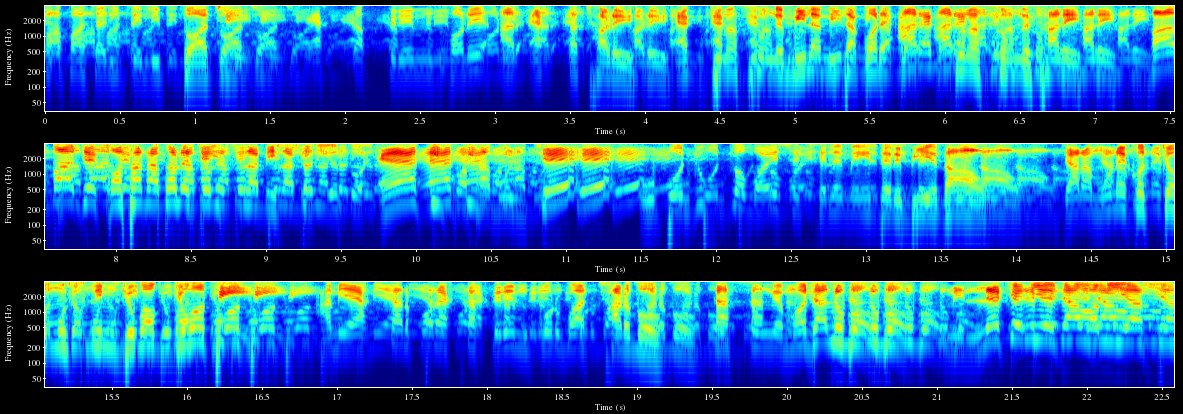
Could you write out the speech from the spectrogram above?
পাপাচারিতে লিপ্ত আছে, একটা প্রেম ধরে আর একটা ছাড়ে। একজনের সঙ্গে মিলামিশা করে আর একজনের সঙ্গে ছাড়ে। বাবা যে কথাটা বলেছে, ইসলামী শরীয়ত একই কথা বলছে, উপযুক্ত বয়সে ছেলে মেয়েদের বিয়ে দাও। যারা মনে করছ মুসলিম যুবক, যুবতী, আমি একটার পর একটা প্রেম করব আর ছাড়বো, তার সঙ্গে মজা লুবো। তুমি লেখে নিয়ে যাও, আমি ইয়াসিন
